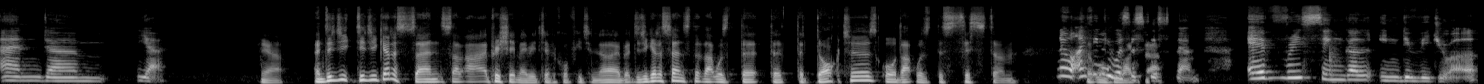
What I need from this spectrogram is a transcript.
and um yeah Yeah. And did you did you get a sense? I- appreciate maybe it's difficult for you to know, but did you get a sense that that was the the, the doctors or that was the system? No, I think it was wasn't the that. system. Every single individual,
